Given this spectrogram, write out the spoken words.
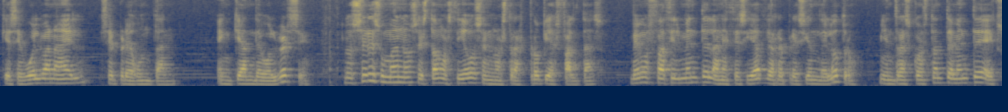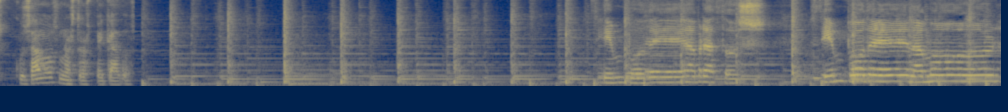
que se vuelvan a Él, se preguntan ¿en qué han de volverse? Los seres humanos estamos ciegos en nuestras propias faltas. Vemos fácilmente la necesidad de represión del otro, mientras constantemente excusamos nuestros pecados. Tiempo de abrazos, tiempo del amor,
